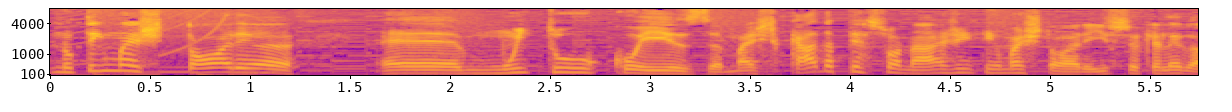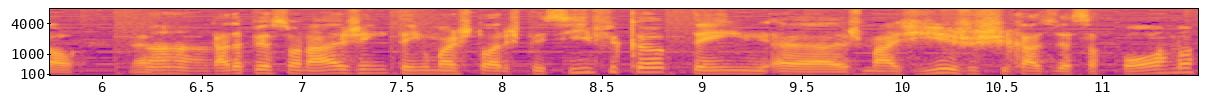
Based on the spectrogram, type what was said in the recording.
não tem uma história é, muito coesa, mas cada personagem tem uma história. Isso é que é legal. Né? aham. Cada personagem tem uma história específica, tem é, as magias justificadas dessa forma,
